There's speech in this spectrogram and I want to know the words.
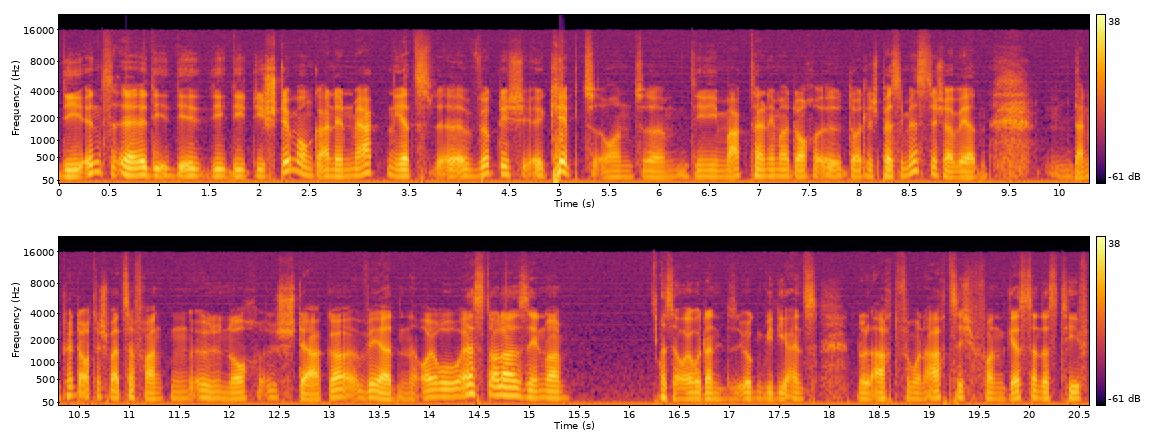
die, äh, die, die, die, die, die Stimmung an den Märkten jetzt äh, wirklich äh, kippt und ähm, die Marktteilnehmer doch äh, deutlich pessimistischer werden, dann könnte auch der Schweizer Franken äh, noch stärker werden. Euro-US-Dollar sehen wir dass der Euro dann irgendwie die 1,0885 von gestern das Tief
